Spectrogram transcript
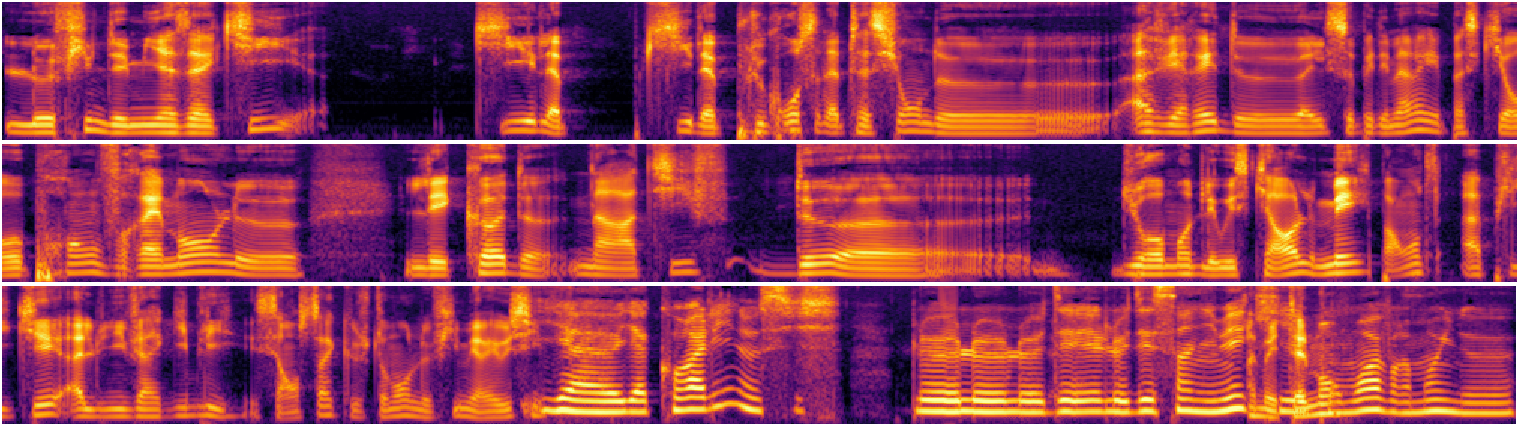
le film de Miyazaki qui est la, qui est la plus grosse adaptation de, avérée de Alice au Pays des Merveilles, parce qu'il reprend vraiment le, les codes narratifs de, euh, du roman de Lewis Carroll, mais par contre appliqué à l'univers Ghibli. Et c'est en ça que justement le film est réussi. Il y a, il y a Coraline aussi. Le, le, le, dé- le dessin animé Ah, qui est pour moi vraiment une,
